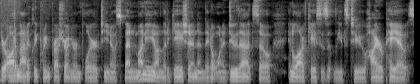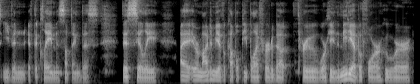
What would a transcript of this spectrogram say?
you're automatically putting pressure on your employer to you know spend money on litigation and they don't want to do that so in a lot of cases it leads to higher payouts even if the claim is something this this silly I, it reminded me of a couple people i've heard about through working in the media before who were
